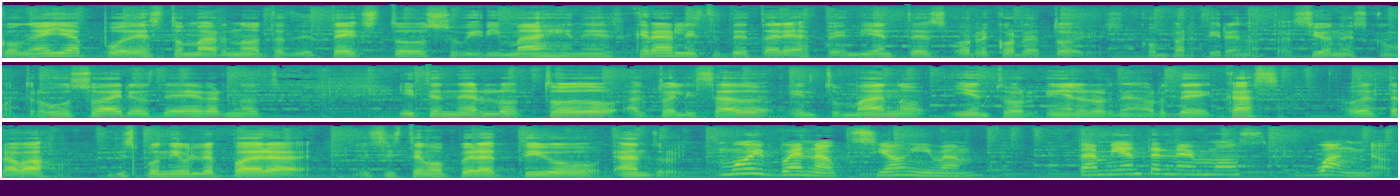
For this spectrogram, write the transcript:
Con ella puedes tomar notas de texto, subir imágenes, crear listas de tareas pendientes o recordatorios, compartir anotaciones con otros usuarios de Evernote y tenerlo todo actualizado en tu mano y en, en el ordenador de casa o del trabajo, disponible para el sistema operativo Android. Muy buena opción, Iván. También tenemos OneNote.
